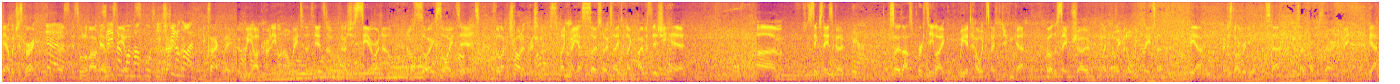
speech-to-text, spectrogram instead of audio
Yeah, which is great. Yeah. Because it's all about getting Save those that deals. £1.40, Exactly. student life. Exactly. We are currently on our way to the theatre. We can actually see it right now. And I'm so excited. I feel like a child at Christmas. Like, I get so, so excited. Like, I was literally here six days ago. Yeah. So that's pretty like weird how excited you can get about the same show, like not even a week later. But yeah, I just got a really awkward stare. He was like proper staring at me. Yeah,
